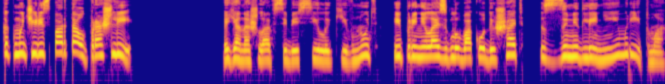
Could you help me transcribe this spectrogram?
как мы через портал прошли?» Я нашла в себе силы кивнуть и принялась глубоко дышать с замедлением ритма.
